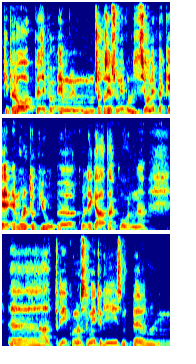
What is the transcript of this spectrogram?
che però, per esempio, è un, in un certo senso un'evoluzione perché è molto più eh, collegata con eh, altri, con uno strumento di ehm,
